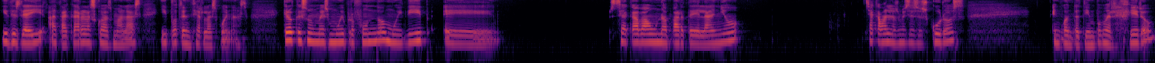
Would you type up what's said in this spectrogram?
y desde ahí atacar a las cosas malas y potenciar las buenas. Creo que es un mes muy profundo, muy deep. Eh, se acaba una parte del año, se acaban los meses oscuros, en cuanto a tiempo me refiero,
